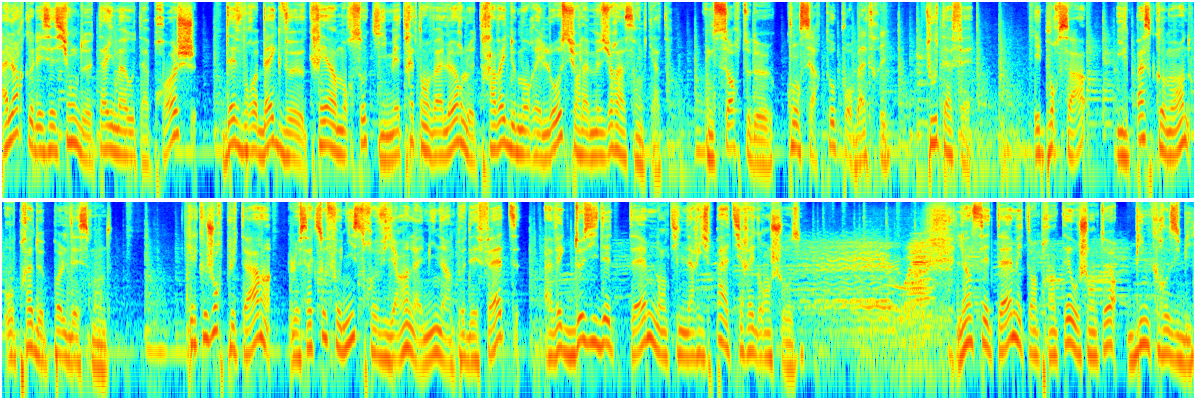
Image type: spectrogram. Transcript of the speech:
Alors que les sessions de Time Out approchent, Dave Brubeck veut créer un morceau qui mettrait en valeur le travail de Morello sur la mesure à 104. Une sorte de concerto pour batterie. Tout à fait. Et pour ça, il passe commande auprès de Paul Desmond. Quelques jours plus tard, le saxophoniste revient, la mine un peu défaite, avec deux idées de thèmes dont il n'arrive pas à tirer grand-chose. L'un de ces thèmes est emprunté au chanteur Bing Crosby,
